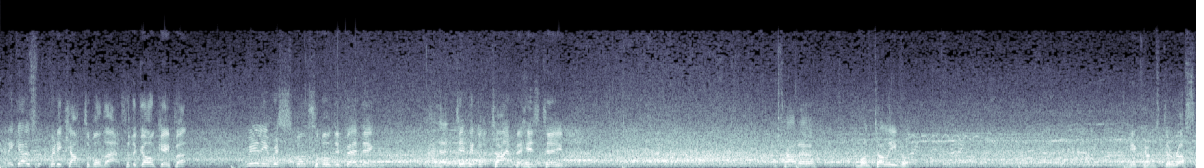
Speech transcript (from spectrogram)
and he goes pretty comfortable that for the goalkeeper. Really responsible defending, and a difficult time for his team. Riccardo Montolivo. Here comes De Rossi.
